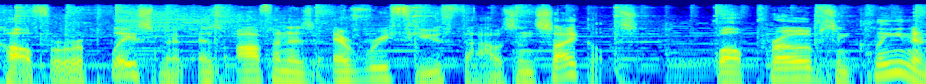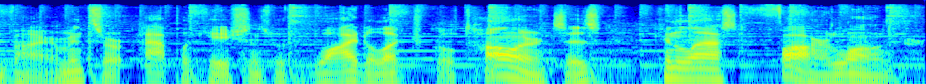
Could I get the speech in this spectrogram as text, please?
call for replacement as often as every few thousand cycles, while probes in clean environments or applications with wide electrical tolerances can last far longer.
